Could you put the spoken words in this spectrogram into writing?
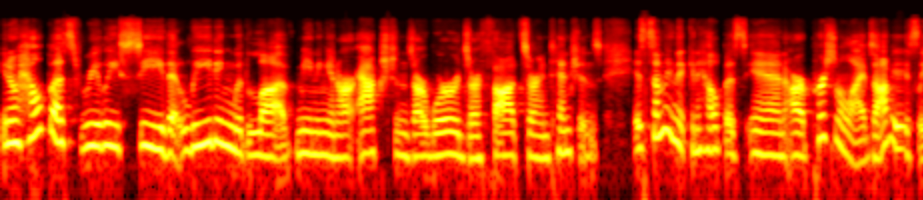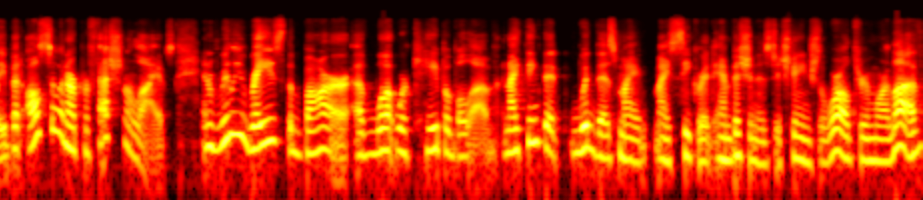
you know, help us really see that leading with love, meaning in our actions, our words, our thoughts, our intentions, is something that can help us in our personal personal lives, obviously, but also in our professional lives and really raise the bar of what we're capable of. And I think that with this, my my secret ambition is to change the world through more love.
